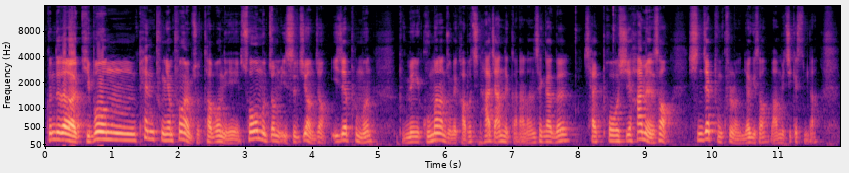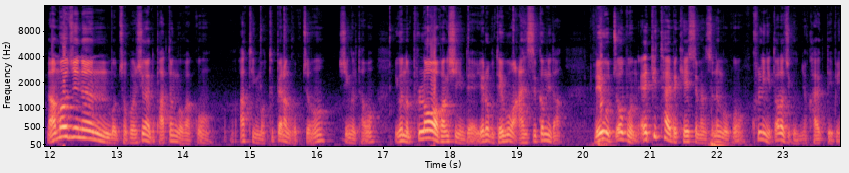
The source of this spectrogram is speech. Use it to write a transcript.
근데다가 기본 팬 풍량 풍압이 좋다 보니 소음은 좀 있을지언정 이 제품은 분명히 9만원 정도의 값어치는 하지 않을까라는 생각을 살포시 하면서 신제품 쿨러는 여기서 마무리 짓겠습니다. 나머지는 뭐 저번 시간에도 봤던 것 같고 아틱 뭐 특별한 거 없죠. single tower. 이거는 flow 방식인데 여러분 대부분 안 쓸 겁니다 매우 좁은 LP 타입의 케이스만 쓰는 거고 cooling이 떨어지거든요 가격 대비.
